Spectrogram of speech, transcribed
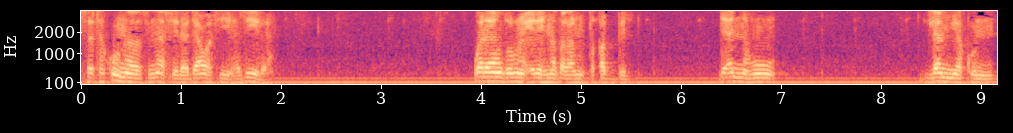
ستكون نظرة الناس إلى دعوته هزيلة. ولا ينظرون إليه نظر المتقبل لأنه لم يكن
